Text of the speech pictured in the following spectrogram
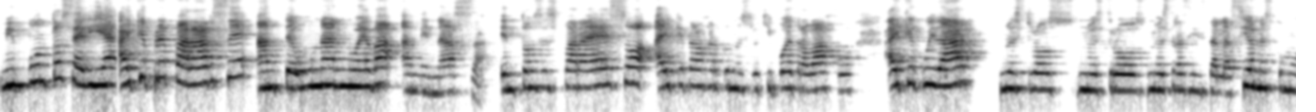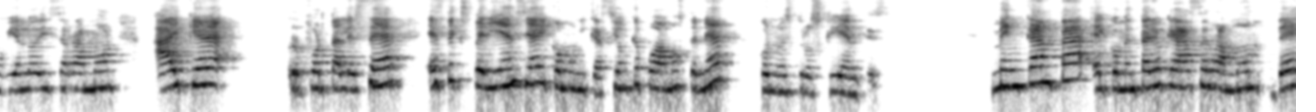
mi punto sería, hay que prepararse ante una nueva amenaza. Entonces, para eso hay que trabajar con nuestro equipo de trabajo, hay que cuidar nuestros, nuestros, nuestras instalaciones, como bien lo dice Ramón, hay que fortalecer esta experiencia y comunicación que podamos tener con nuestros clientes. Me encanta el comentario que hace Ramón de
